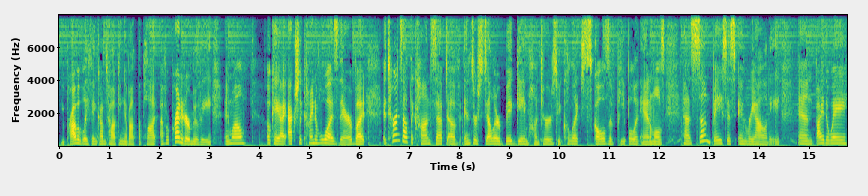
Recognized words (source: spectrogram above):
You probably think I'm talking about the plot of a Predator movie, and well, okay, I actually kind of was there, but it turns out the concept of interstellar big game hunters who collect skulls of people and animals has some basis in reality. And by the way,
